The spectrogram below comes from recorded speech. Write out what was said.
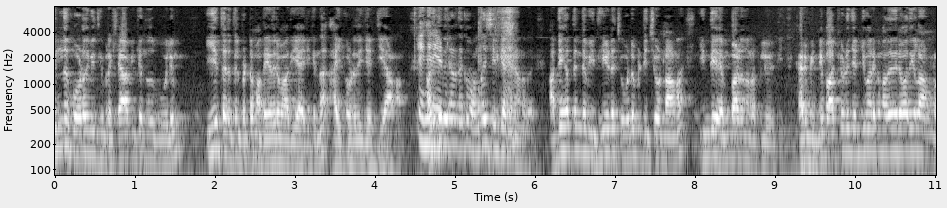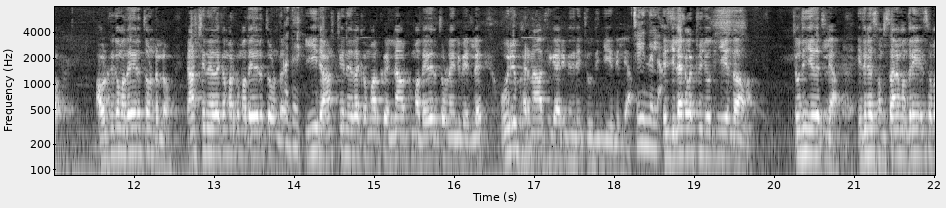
ഇന്ന് കോടതി വിധി പ്രഖ്യാപിക്കുന്നത് പോലും ഈ തരത്തിൽപ്പെട്ട മതേതരവാദിയായിരിക്കുന്ന ഹൈക്കോടതി ജഡ്ജിയാണ്. അതൊക്കെ വന്നത് അദ്ദേഹത്തിന്റെ വിധിയുടെ ചുവട് പിടിച്ചുകൊണ്ടാണ് ഇന്ത്യ എമ്പാട് നടപ്പിൽ വരുത്തി കാരണം പിന്നെ ബാക്കിയുള്ള ജഡ്ജിമാരൊക്കെ മതേതരവാദികളാണല്ലോ. അവർക്കൊക്കെ മതേതരത്വം ഉണ്ടല്ലോ. രാഷ്ട്രീയ നേതാക്കന്മാർക്ക് മതേതരത്വം ഉണ്ട്. ഈ രാഷ്ട്രീയ നേതാക്കന്മാർക്കും എല്ലാവർക്കും മതേതരത്വം ഉള്ളതിന്റെ പേരിൽ ഒരു ഭരണാധികാരിയും ഇതിനെ ചോദ്യം ചെയ്യുന്നില്ല. ജില്ലാ കളക്ടർ ചോദ്യം ചെയ്യേണ്ടതാണ്. ചോദ്യം ചെയ്തിട്ടില്ല. ഇതിനെ സംസ്ഥാന മന്ത്രിസഭ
